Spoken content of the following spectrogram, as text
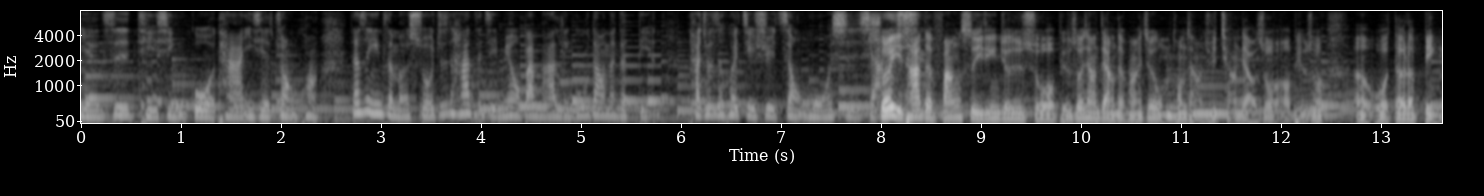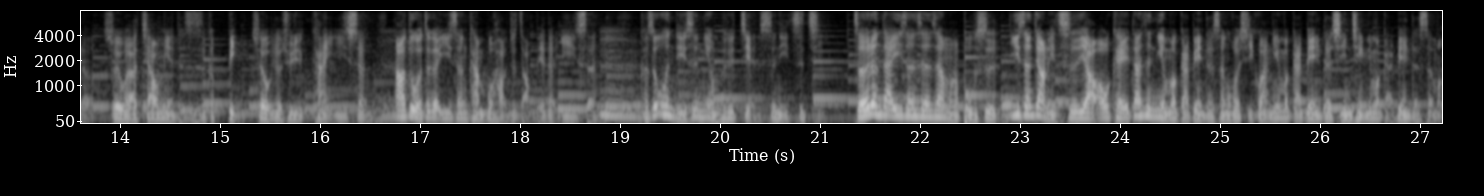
也是提醒过他一些状况，但是你怎么说，就是他自己没有办法领悟到那个点，他就是会继续这种模式下。所以他的方式一定就是说，比如说像这样的方式，就是我们通常去强调说，哦，比如说，呃，我得了病了，所以我要浇灭的是这个病，所以我就去看医生。然后如果这个医生看不好，就找别的医生。嗯可是问题是你有没有去检视你自己？责任在医生身上吗？不是，医生叫你吃药，OK，但是你有没有改变你的生活习惯？你有没有改变你的心情？你有没有改变你的什么？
